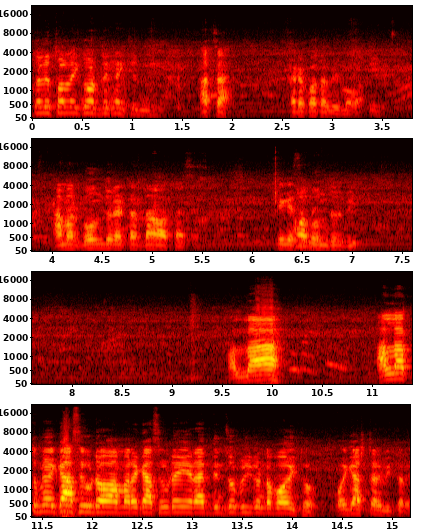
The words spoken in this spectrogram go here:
তাহলে তলে ঘর দেখাই কেন আচ্ছা একটা কথা বলি মামা? আমার বন্ধুর একটা দাওয়াত আছে। ঠিক আছে বন্ধুর বি আল্লাহ আল্লাহ তুমি ওই গাছে উঠাও আমার গাছে উঠে রাত দিন চব্বিশ ঘণ্টা বইতো ওই গাছটার ভিতরে।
